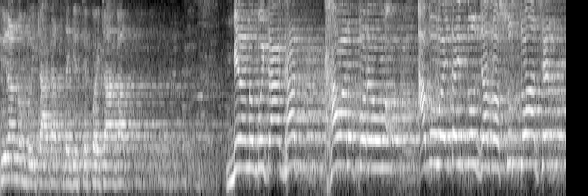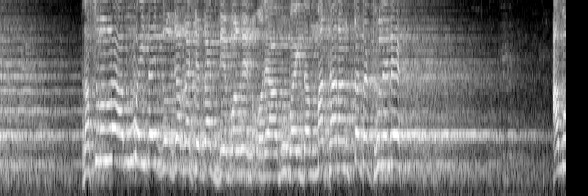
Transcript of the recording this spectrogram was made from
বিরানব্বইটা আঘাত লেগেছে। কয়টা আঘাত? বিরানব্বইটা আঘাত, খাওয়ার পরেও আবু বাইদা ইবনুল জাররাহ সুস্থ আছেন। রাসূলুল্লাহ আবু বাইদা ইবনুল জাররাহকে ডাক দিয়ে বললেন, ওরে আবু বাইদা মাথার আংটাটা খুলে দে। আবু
